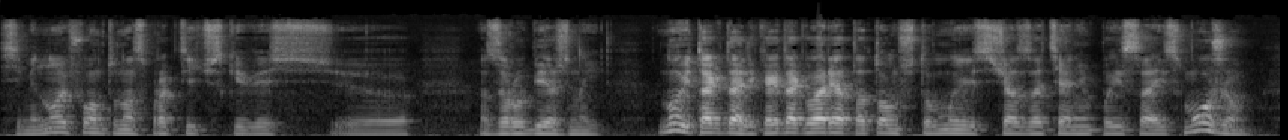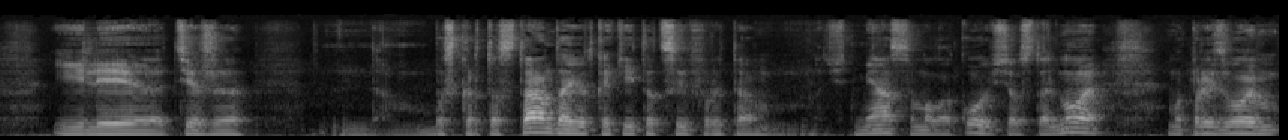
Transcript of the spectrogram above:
Семенной фонд у нас практически весь э, зарубежный. Ну и так далее. Когда говорят о том, что мы сейчас затянем пояса и сможем, или те же Башкортостан дает какие-то цифры, там мясо, молоко и все остальное мы производим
